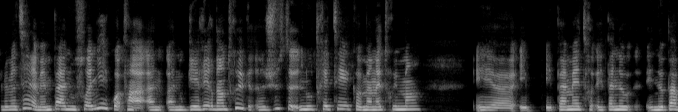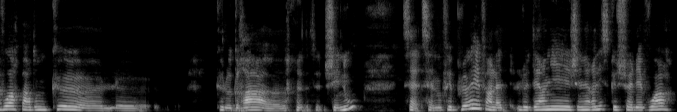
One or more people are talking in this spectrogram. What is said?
le médecin, il a même pas à nous soigner, quoi. Enfin, à, nous guérir d'un truc, euh, juste nous traiter comme un être humain et, euh, et, pas mettre et pas ne, et ne pas voir, pardon, que le que le gras chez nous ça, nous fait pleurer. Enfin, le dernier généraliste que je suis allée voir,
